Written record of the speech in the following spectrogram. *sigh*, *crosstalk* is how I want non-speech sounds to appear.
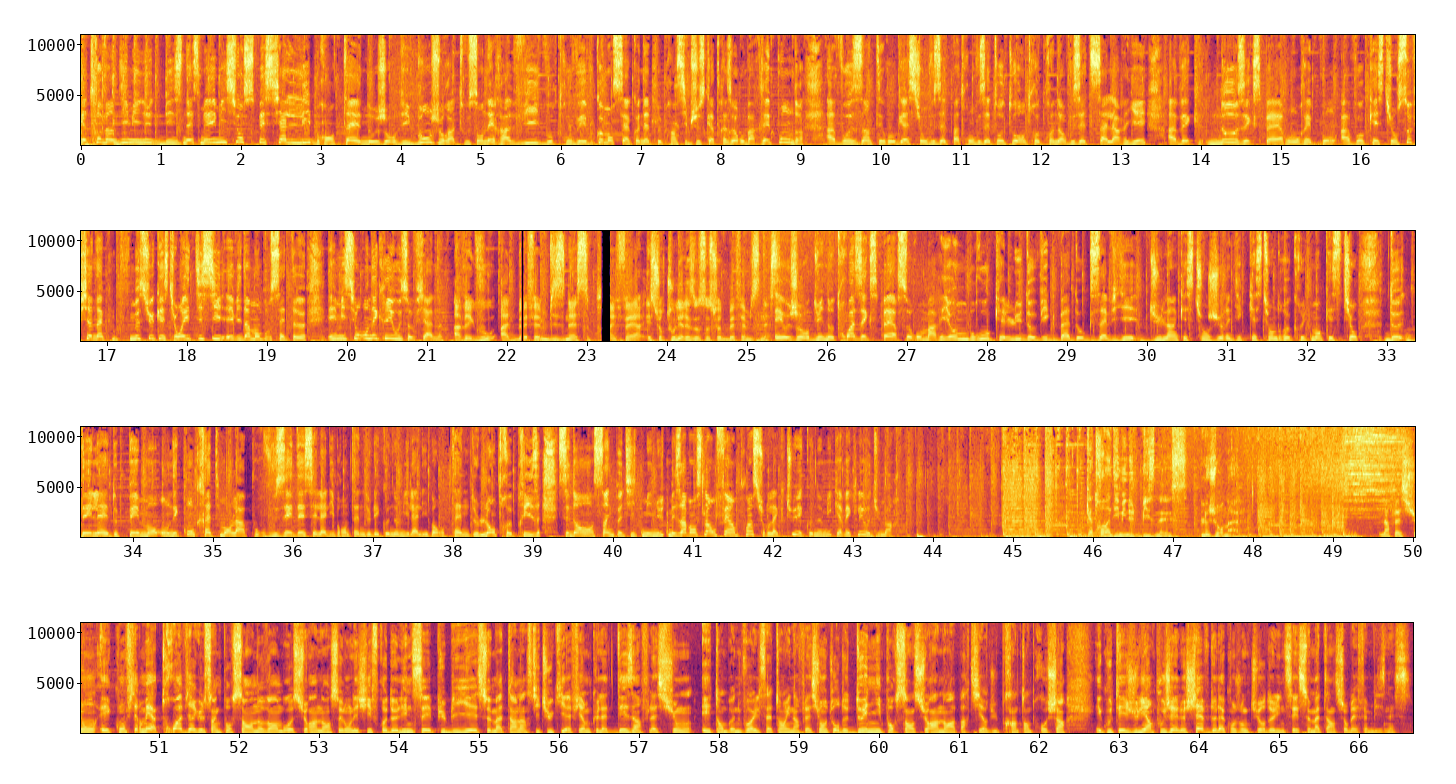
90 minutes business, mais émission spéciale libre antenne aujourd'hui. Bonjour à tous, on est ravis de vous retrouver. Vous commencez à connaître le principe jusqu'à 13h. On va répondre à vos interrogations. Vous êtes patron, vous êtes auto-entrepreneur, vous êtes salarié. Avec nos experts, on répond à vos questions. Sofiane Aklouf, Monsieur Question, est ici évidemment pour cette euh, émission. On écrit où, Sofiane? Avec vous, at bfmbusiness.fr et sur tous les réseaux sociaux de BFM Business. Et aujourd'hui, nos trois experts seront Marie Hombrook, Ludovic Bado, Xavier Dulin. Question juridique, question de recrutement, question de délai de paiement. On est concrètement là pour vous aider. C'est la libre antenne de l'économie, la libre antenne de l'entreprise. C'est dans cinq petites minutes. Mais avant cela, on fait un point sur l'actu économique avec Léo Dumas. 90 minutes business, le journal. L'inflation est confirmée à 3,5% en novembre sur un an selon les chiffres de l'INSEE publiés ce matin. L'Institut qui affirme que la désinflation est en bonne voie. Il s'attend à une inflation autour de 2,5% sur un an à partir du printemps prochain. Écoutez Julien Pouget, le chef de la conjoncture de l'INSEE ce matin sur BFM Business.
